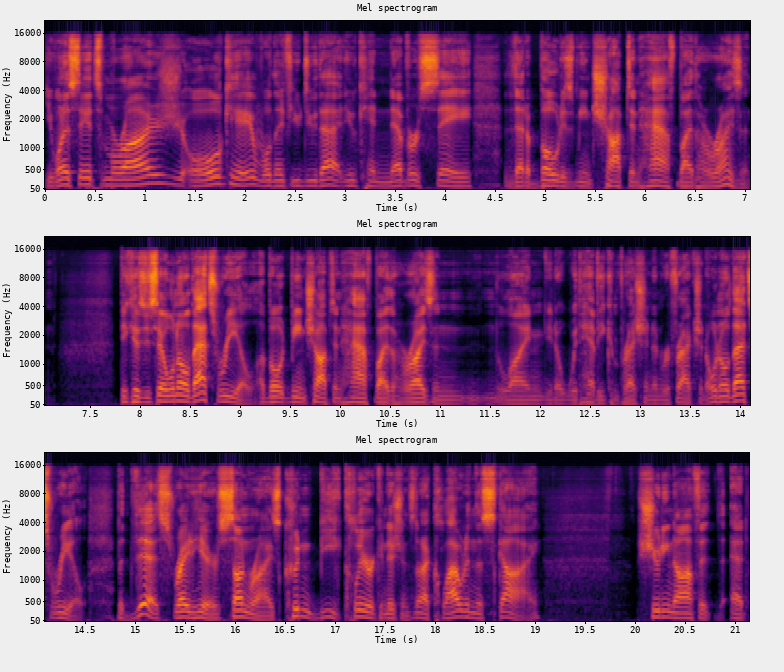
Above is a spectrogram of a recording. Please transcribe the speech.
You want to say it's a mirage? Okay, well, then if you do that, you can never say that a boat is being chopped in half by the horizon because you say, well, no, that's real. A boat being chopped in half by the horizon line, you know, with heavy compression and refraction. Oh, no, that's real. But this right here, sunrise, couldn't be clearer conditions. Not a cloud in the sky, shooting off at, at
